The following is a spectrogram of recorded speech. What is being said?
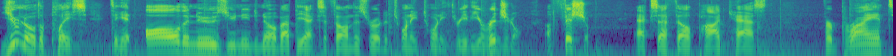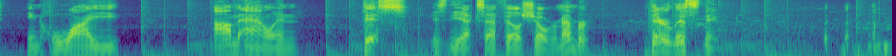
You know the place to get all the news you need to know about the XFL on this road to 2023, the original, official XFL podcast. For Bryant in Hawaii, I'm Alan. This is the XFL show. Remember, they're listening.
